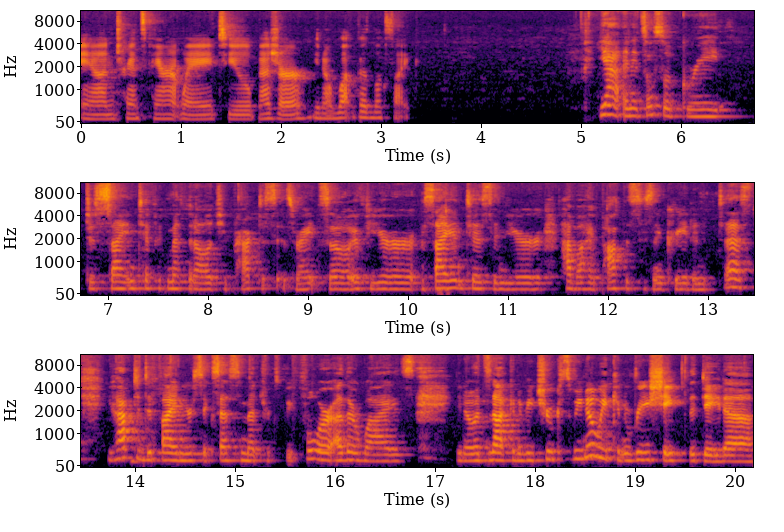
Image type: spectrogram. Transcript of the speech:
and transparent way to measure, you know, what good looks like. Yeah, and it's also great just scientific methodology practices, right? So if you're a scientist and you have a hypothesis and create a test, you have to define your success metrics before. Otherwise, you know, it's not going to be true because we know we can reshape the data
